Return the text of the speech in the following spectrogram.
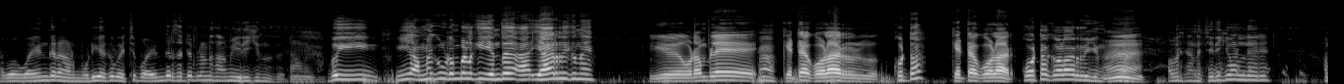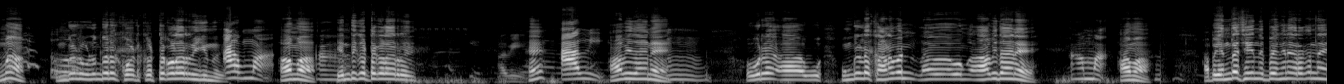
അപ്പോൾ ഭയങ്കരമാണ്. മുടിയൊക്കെ വെച്ച് ഭയങ്കര സെറ്റപ്പിലാണ് സ്വാമി ഇരിക്കുന്നത്. അപ്പോൾ ഈ ഈ അമ്മയ്ക്ക് ഉടമ്പിളക്ക് എന്താ യാരിരിക്കുന്നേ? ഈ ഉടമ്പിലെ കെട്ട കോളാർ കൊട്ട? കെട്ട കോളാർ. കോട്ട കോളാർ ഇരിക്കുന്നു അവർ ചിരിക്കുവാണല്ലോ അവർ? അമ്മ ഉങ്ങളുടെ ഉടുമ്പറ കൊട്ടക്കോളാർ ഇരിക്കുന്നത് ஆமா ആമാ എന്ത് കൊട്ടക്കോളാറ് ഏ ஆவி ആവിതാനെ ம். ഒരു ആ, ഉ- ഉങ്ങളുടെ കണവൻ ആ, ആവിതാനെ ஆமா ആമാ അപ്പൊ എന്താ ചെയ്യുന്നത് ഇപ്പൊ എങ്ങനെ ഇറങ്ങുന്നേ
